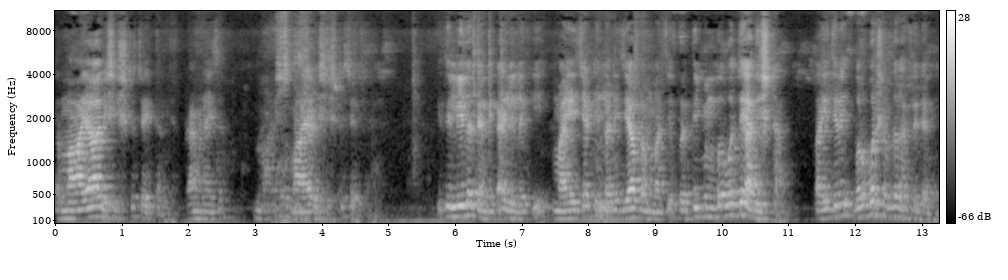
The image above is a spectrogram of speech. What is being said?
तर माया विशिष्ट चैतन्य. काय म्हणायचं? माया विशिष्ट चैतन्य. इथे लिहिलं त्यांनी काय लिहिलं की मायेच्या ठिकाणी ज्या ब्रह्माचे प्रतिबिंब व ते अधिष्ठान इथे बरोबर शब्द घातले त्यांनी.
